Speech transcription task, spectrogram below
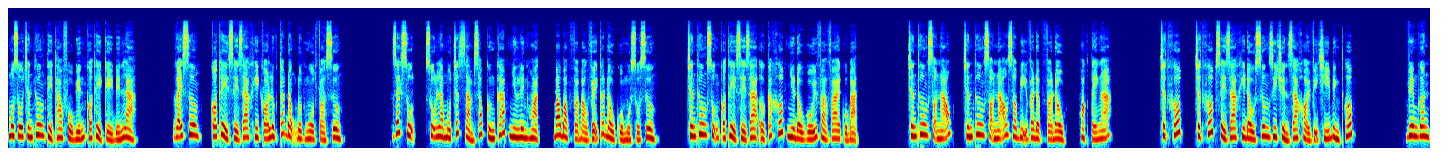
Một số chấn thương thể thao phổ biến có thể kể đến là gãy xương có thể xảy ra khi có lực tác động đột ngột vào xương. Rách sụn, sụn là một chất giảm sóc cứng cáp nhưng linh hoạt, bao bọc và bảo vệ các đầu của một số xương. Chấn thương sụn có thể xảy ra ở các khớp như đầu gối và vai của bạn. Chấn thương sọ não, chấn thương sọ não do bị va đập vào đầu hoặc té ngã. Chật khớp, chật khớp xảy ra khi đầu xương di chuyển ra khỏi vị trí bình khớp. Viêm gân,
